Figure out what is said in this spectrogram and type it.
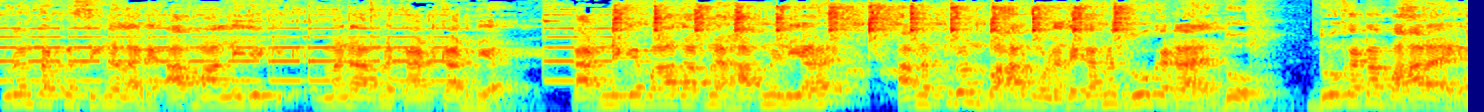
तुरंत आपका सिग्नल आ गया। आप मान लीजिए कि मैंने आपने कार्ड काट दिया। काटने के बाद आपने हाथ में लिया है। आपने तुरंत बाहर बोल रहा देखा आपने दो कटा है, दो। दो कटा बाहर आएगा।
